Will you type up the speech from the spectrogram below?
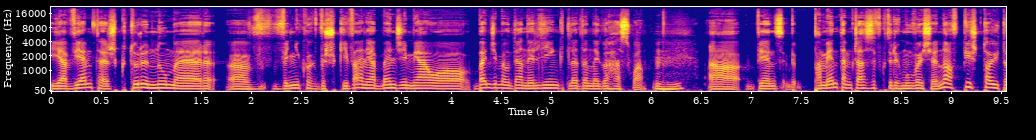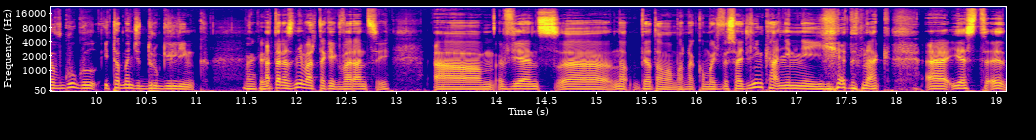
ja wiem też, który numer e, w wynikach wyszukiwania będzie miało, będzie miał dany link dla danego hasła. Mhm. A, więc pamiętam czasy, w których mówię się, no wpisz to i to w Google i to będzie drugi link. Okej. A teraz nie masz takiej gwarancji, um, więc e, no wiadomo, można komuś wysłać linka, niemniej jednak e, jest, e,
